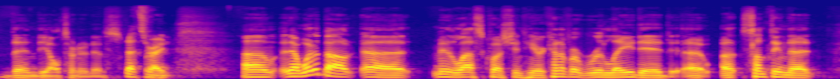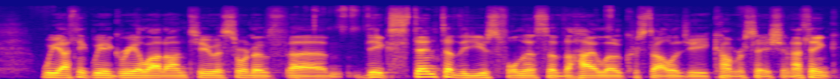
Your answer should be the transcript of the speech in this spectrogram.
than the alternatives. That's right. right? Um, now, what about uh, maybe the last question here? Kind of a related uh, uh, something that we I think we agree a lot on too is sort of um, the extent of the usefulness of the high-low Christology conversation. I think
